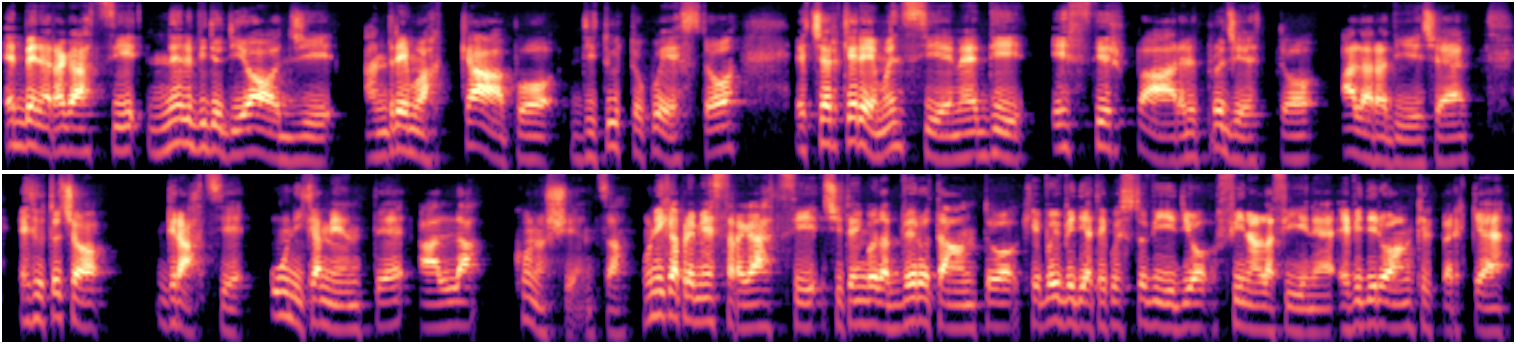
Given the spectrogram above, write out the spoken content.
Ebbene ragazzi, nel video di oggi andremo a capo di tutto questo e cercheremo insieme di estirpare il progetto alla radice e tutto ciò grazie unicamente alla conoscenza. Unica premessa ragazzi, ci tengo davvero tanto che voi vediate questo video fino alla fine e vi dirò anche il perché,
